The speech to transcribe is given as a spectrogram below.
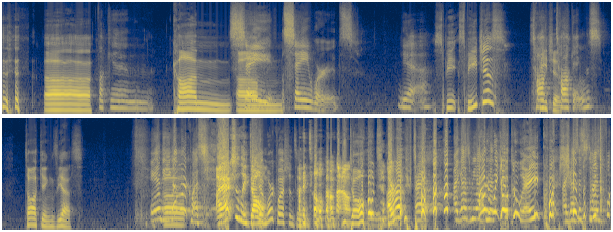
uh Fucking con say um, say words. Yeah, spe- speeches talk Speeches. talkings. talkings yes Andy, you Uh, got more questions? I actually don't. yeah more questions I don't. I'm out. don't I really All right, I guess we have how to. did we go through eight questions I guess it's time.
